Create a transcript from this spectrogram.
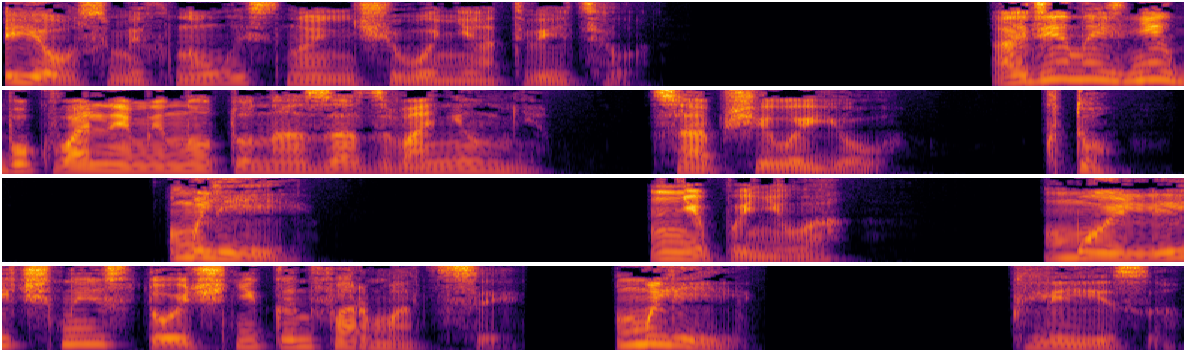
Я усмехнулась, но ничего не ответила. Один из них буквально минуту назад звонил мне, сообщила Йола. Кто? Млеи. Не поняла. Мой личный источник информации. Млеи. Клиза.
